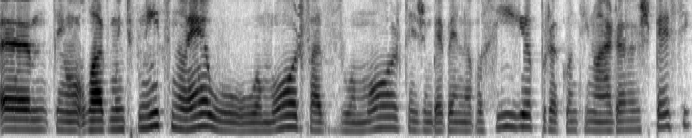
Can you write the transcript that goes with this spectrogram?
hum, tem um lado muito bonito, não é? O, o amor, fazes o amor, tens um bebê na barriga para continuar a espécie,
